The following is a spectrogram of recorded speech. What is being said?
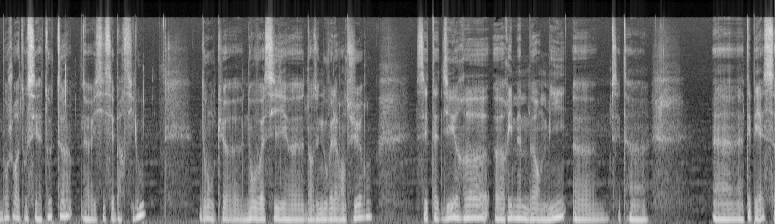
bonjour à tous et à toutes, euh, ici c'est Barcilou. Donc euh, nous voici dans une nouvelle aventure, c'est-à-dire Remember Me. c'est un, TPS,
